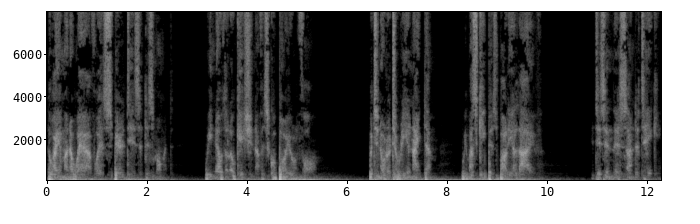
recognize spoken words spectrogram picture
Though I am unaware of where his spirit is at this moment, we know the location of his corporeal form. But in order to reunite them, we must keep his body alive. It is in this undertaking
